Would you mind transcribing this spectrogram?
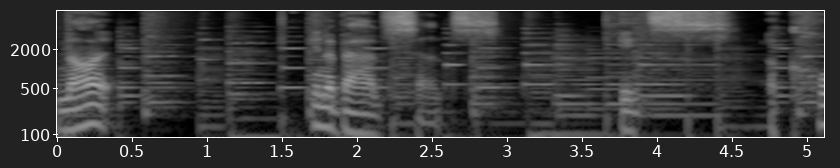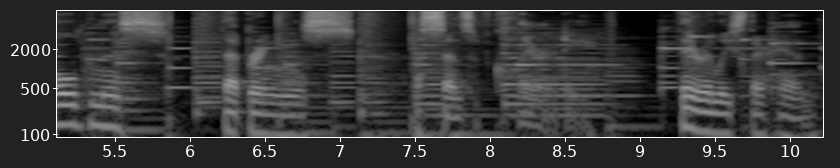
Not in a bad sense, it's a coldness that brings a sense of clarity. They release their hand,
